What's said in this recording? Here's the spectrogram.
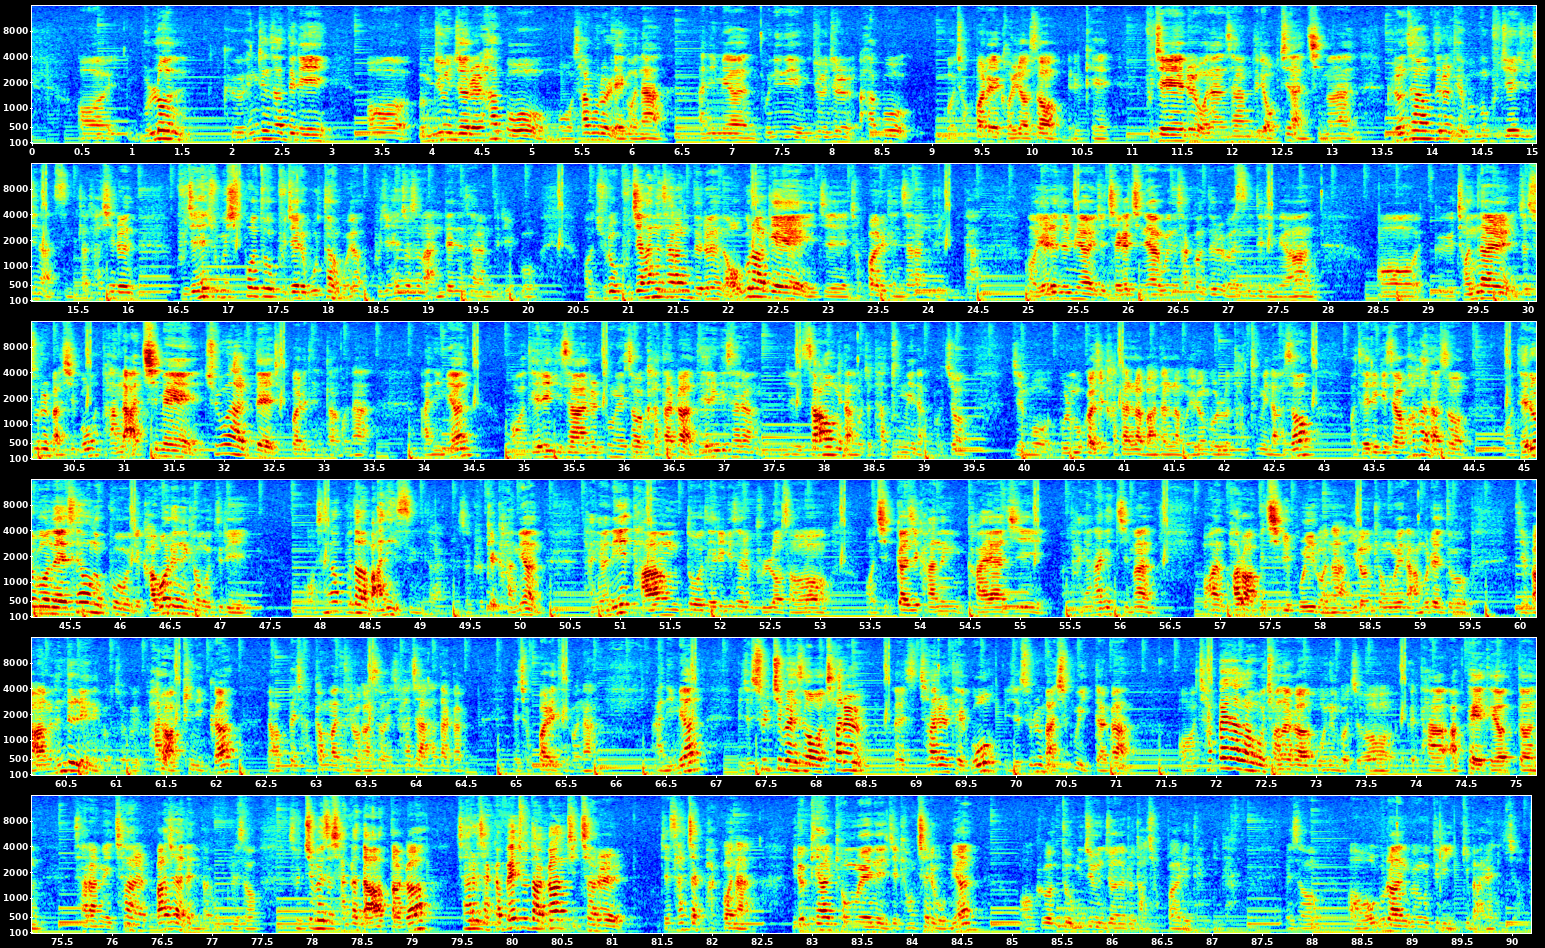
어, 물론 그 행정사들이 어, 음주운전을 하고 뭐 사고를 내거나 아니면 본인이 음주운전을 하고 뭐 적발에 걸려서 이렇게 구제를 원하는 사람들이 없진 않지만 그런 사람들을 대부분 구제해주진 않습니다. 사실은 구제해주고 싶어도 구제를 못하고요. 구제해줘서는 안 되는 사람들이고 어, 주로 구제하는 사람들은 억울하게 이제 적발이 된 사람들입니다. 어, 예를 들면 이제 제가 진행하고 있는 사건들을 말씀드리면 어, 그 전날 이제 술을 마시고 다음 날 아침에 출근할 때 적발이 된다거나 아니면 어, 대리 기사를 통해서 가다가 대리 기사랑 이제 싸움이 난 거죠. 다툼이 난 거죠. 이제 뭐 골목까지 가달라 마달라 뭐 이런 걸로 다툼이 나서 어, 대리 기사가 화가 나서 어, 대로변에 세워놓고 이제 가버리는 경우들이 어, 생각보다 많이 있습니다. 그래서 그렇게 가면 당연히 다음 또 대리 기사를 불러서 어, 집까지 가는 가야지 당연하겠지만 어, 한 바로 앞에 집이 보이거나 이런 경우에는 아무래도 이제 마음이 흔들리는 거죠. 그 바로 앞이니까 앞에 잠깐만 들어가서 이제 하자 하다가 적발이 되거나 아니면 이제 술집에서 차를 차를 대고 이제 술을 마시고 있다가 어, 차 빼달라고 전화가 오는 거죠. 그러니까 다 앞에 대었던 사람이 차를 빠져야 된다고. 그래서 술집에서 잠깐 나왔다가 차를 잠깐 빼주다가 뒷차를 이제 살짝 받거나 이렇게 할 경우에는 이제 경찰이 오면 어, 그것도 음주운전으로 다 적발이 됩니다. 그래서 어, 억울한 경우들이 있기 마련이죠.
